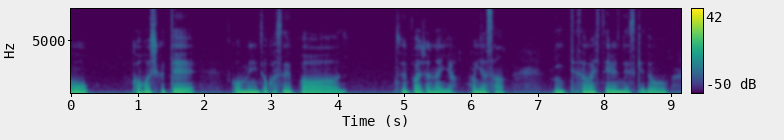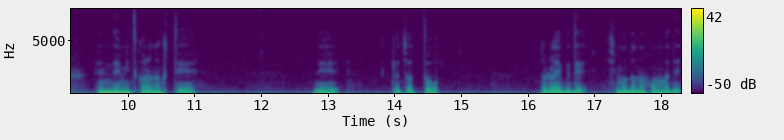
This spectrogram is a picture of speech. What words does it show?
をが欲しくてコンビニとかスーパースーパーじゃないや本屋さんに行って探してるんですけど全然見つからなくて。で今日ちょっとドライブで下田の方まで行っ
